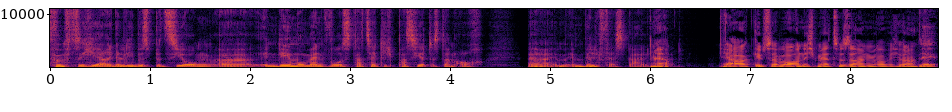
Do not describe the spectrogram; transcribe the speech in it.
50-jährige Liebesbeziehung äh, in dem Moment, wo es tatsächlich passiert ist, dann auch äh, im, im Bild festgehalten Ja. wird. Ja, gibt's aber auch nicht mehr zu sagen, glaube ich, oder? Nee.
